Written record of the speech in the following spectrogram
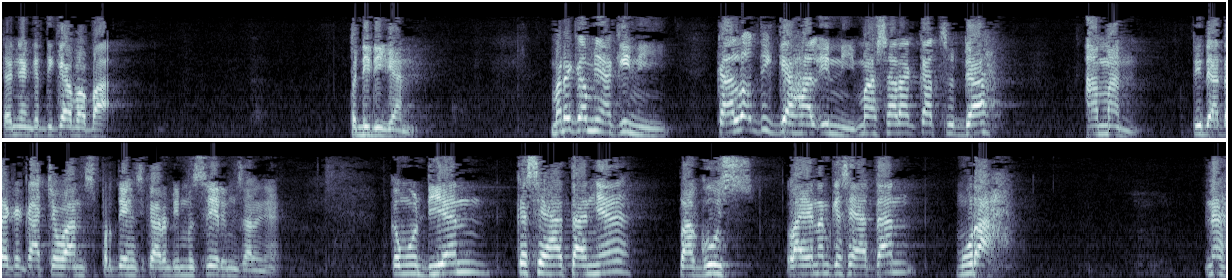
Dan yang ketiga apa Pak? Pendidikan. Mereka meyakini kalau tiga hal ini masyarakat sudah aman, tidak ada kekacauan seperti yang sekarang di Mesir misalnya. Kemudian kesehatannya bagus, layanan kesehatan murah. Nah,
